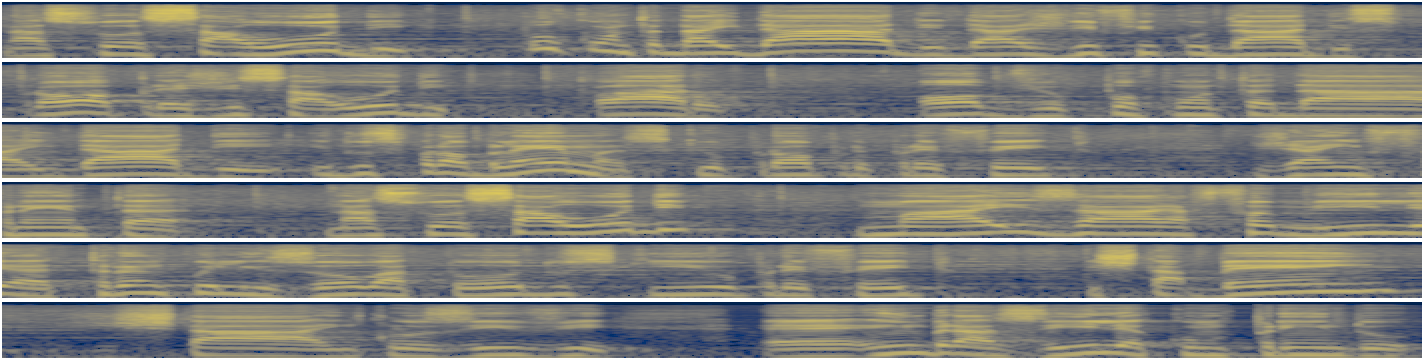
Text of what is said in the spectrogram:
na sua saúde, por conta da idade, das dificuldades próprias de saúde, claro, óbvio, por conta da idade e dos problemas que o próprio prefeito já enfrenta na sua saúde, mas a família tranquilizou a todos que o prefeito está bem, está inclusive é, em Brasília cumprindo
